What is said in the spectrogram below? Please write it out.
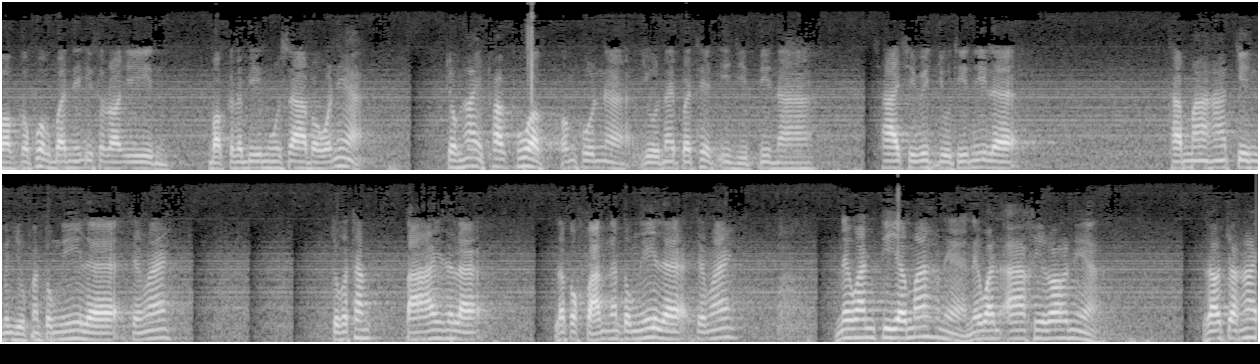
บอกกับพวกบันิอิสราเอลบอกกับนบีมูซาบอกว่าเนี่ย จงให้พักพวกของคุณน่ะอยู่ในประเทศอียิปต์นี่นา ใช้ชีวิตอยู่ที่นี่แหละทำมาหากินกันอยู่กันตรงนี้แหละใช่ไหมจนกระทั่งตายนั่นแหละ แล้วก็ฝังกันตรงนี้แหละใช่ไหมในวันกิยามะเนี่ย ในวันอาคิรอเนี่ย เราจะให้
